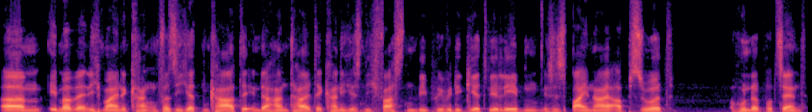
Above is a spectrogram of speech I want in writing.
Ähm, immer wenn ich meine Krankenversichertenkarte in der Hand halte, kann ich es nicht fassen, wie privilegiert wir leben. Es ist beinahe absurd. 100 Prozent.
